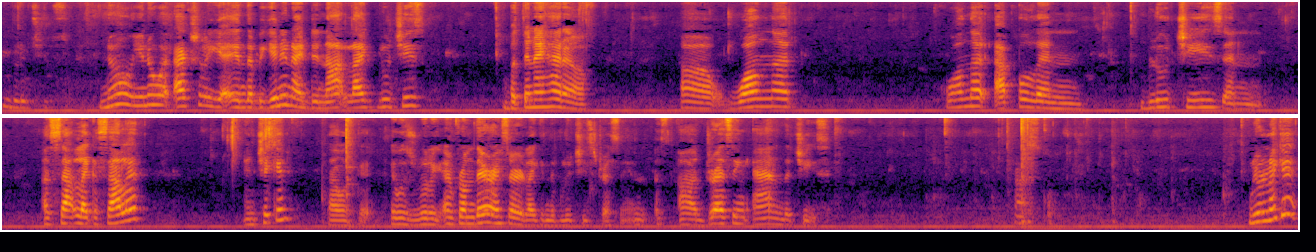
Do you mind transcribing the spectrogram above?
blue cheese. No, you know what? Actually, in the beginning, I did not like blue cheese, but then I had a, a walnut, walnut apple and blue cheese and a sal like a salad and chicken. That was good. It was really, and from there I started liking the blue cheese dressing, uh, dressing and the cheese. That's cool. You don't like it?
